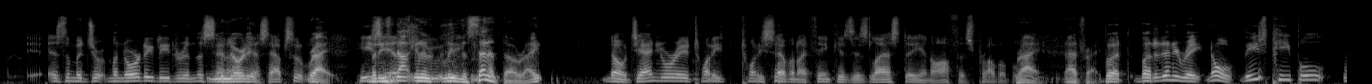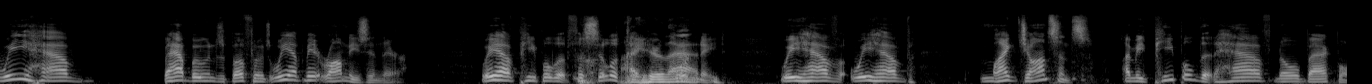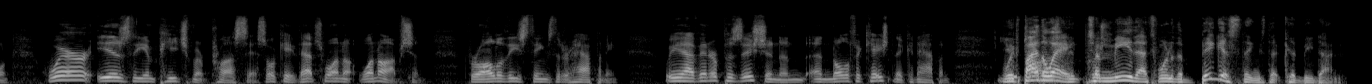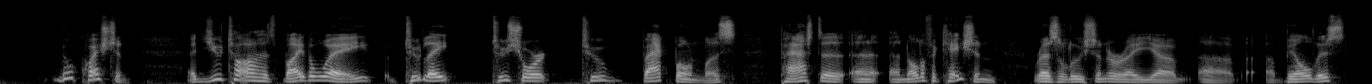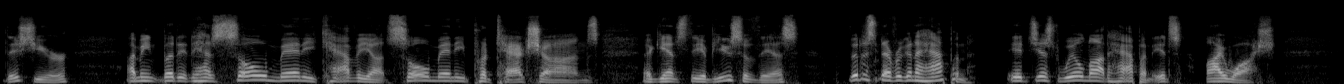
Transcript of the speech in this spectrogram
as the major, minority leader in the Senate. Minority, yes, absolutely. Right. He's but he's not going to leave the Senate, though, right? No, January of 2027, I think, is his last day in office, probably. Right. That's right. But but at any rate, no, these people, we have baboons, buffoons. We have Mitt Romneys in there. We have people that oh, facilitate, I hear that. coordinate. We have we have Mike Johnson's. I mean, people that have no backbone. Where is the impeachment process? Okay, that's one one option for all of these things that are happening. We have interposition and, and nullification that can happen. Which, by the way, to me, that's one of the biggest things that could be done. No question. And Utah has, by the way, too late, too short, too backboneless, passed a, a, a nullification resolution or a, uh, uh, a bill this this year I mean, but it has so many caveats, so many protections against the abuse of this that it's never going to happen. It just will not happen. It's eyewash.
